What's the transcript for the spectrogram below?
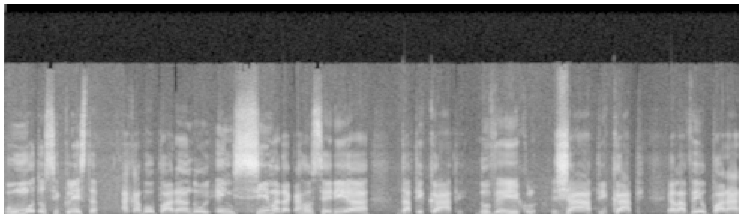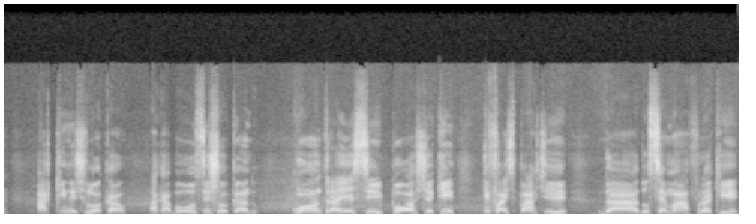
o motociclista acabou parando em cima da carroceria da picape, do veículo. Já a picape, ela veio parar aqui neste local. Acabou se chocando contra esse poste aqui, que faz parte da, do semáforo aqui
